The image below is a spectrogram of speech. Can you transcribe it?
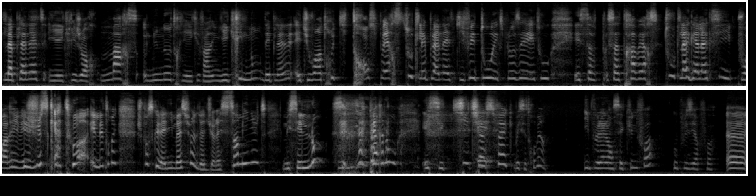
de la planète, il y a écrit genre Mars, une autre, il y a écrit, enfin, il y a écrit le nom des planètes, et tu vois un truc qui transperce toutes les planètes, qui fait tout exploser et tout, et ça, ça traverse toute la galaxie pour arriver jusqu'à toi, et le truc, je pense que l'animation, elle doit durer 5 minutes, mais c'est long, c'est hyper long, et c'est kitsch Et- as fuck, mais c'est trop bien. Il peut la lancer qu'une fois ou plusieurs fois Euh,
